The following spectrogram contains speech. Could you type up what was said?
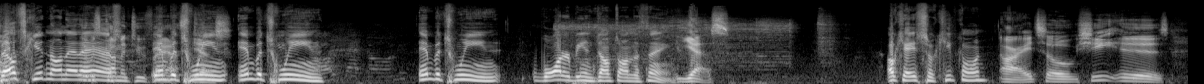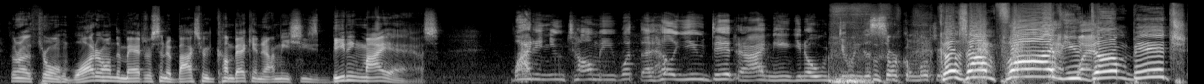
belt's getting on that It was ass. coming too In fast. between, Yes. in between, in between, water being dumped on the thing. Yes. Okay, so keep going. All right, so she is going to throw water on the mattress in a box. We come back in. and I mean, she's beating my ass. Why didn't you tell me what the hell you did? I mean, you know, doing the circle motion. Cause I'm five, you dumb bitch.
